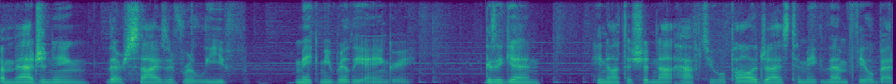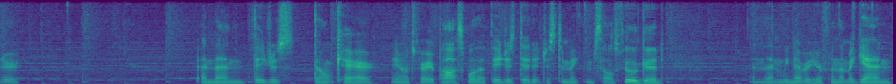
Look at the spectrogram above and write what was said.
imagining their sighs of relief make me really angry. Because again, Hinata should not have to apologize to make them feel better. And then they just don't care. You know, it's very possible that they just did it just to make themselves feel good. And then we never hear from them again.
